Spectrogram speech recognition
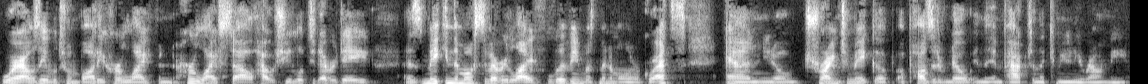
where i was able to embody her life and her lifestyle how she looked at every day as making the most of every life living with minimal regrets and you know trying to make a, a positive note in the impact in the community around me.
